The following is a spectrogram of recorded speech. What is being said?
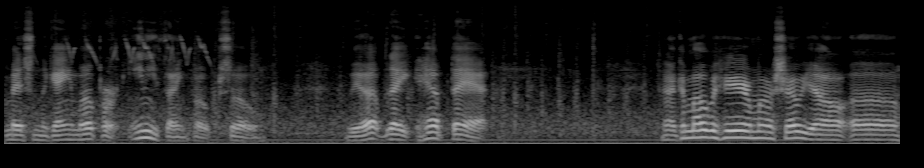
messing the game up or anything, folks. So the update helped that. Now come over here, I'm to show y'all, uh,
